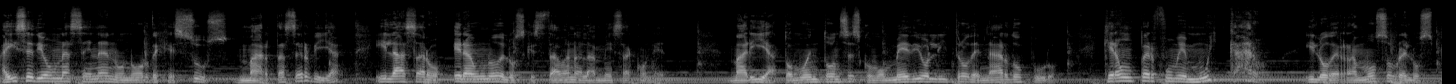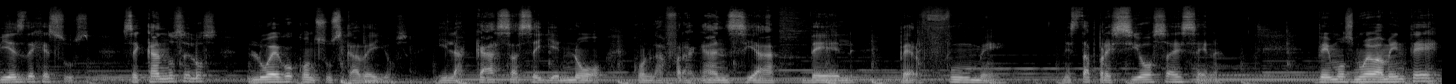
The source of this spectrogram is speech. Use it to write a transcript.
Ahí se dio una cena en honor de Jesús. Marta servía y Lázaro era uno de los que estaban a la mesa con él. María tomó entonces como medio litro de nardo puro que era un perfume muy caro, y lo derramó sobre los pies de Jesús, secándoselos luego con sus cabellos, y la casa se llenó con la fragancia del perfume. En esta preciosa escena vemos nuevamente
